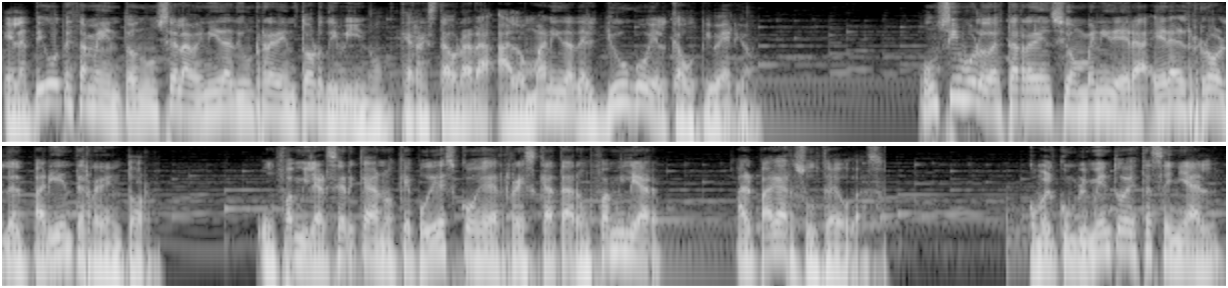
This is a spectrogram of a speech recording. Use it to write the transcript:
El Antiguo Testamento anuncia la venida de un redentor divino que restaurará a la humanidad del yugo y el cautiverio. Un símbolo de esta redención venidera era el rol del pariente redentor, un familiar cercano que podía escoger rescatar a un familiar al pagar sus deudas. Como el cumplimiento de esta señal,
